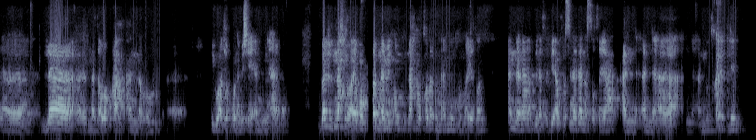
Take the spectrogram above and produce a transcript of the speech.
آه، لا نتوقع أنهم آه، يوافقون بشيء من هذا. بل نحن أيضا طلبنا منهم نحن طلبنا منهم أيضا أننا بأنفسنا لا نستطيع أن أن أن نكلم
